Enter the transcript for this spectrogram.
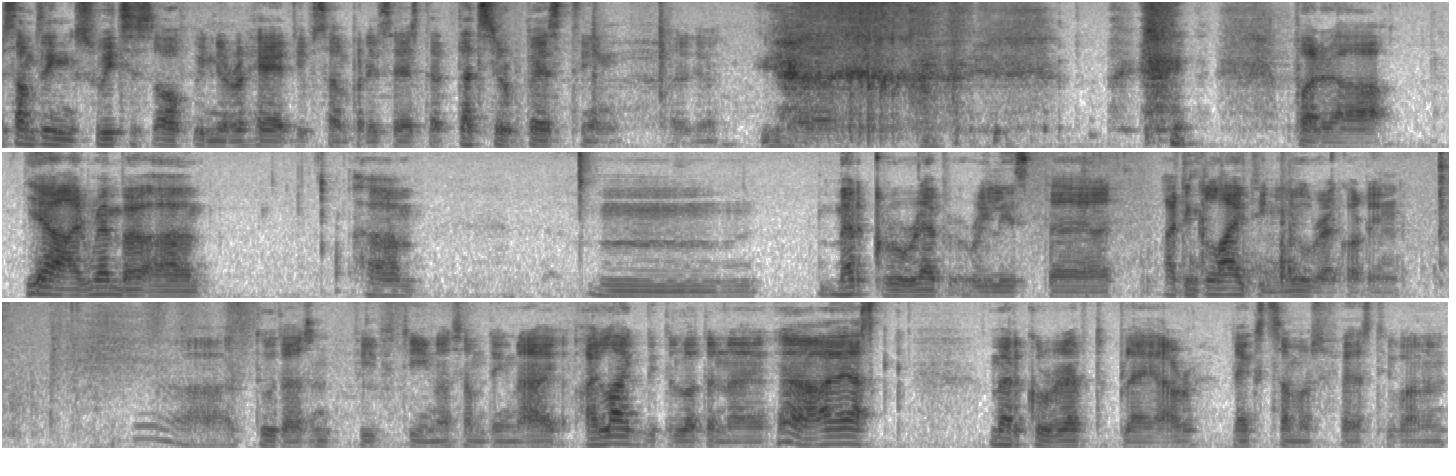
something switches off in your head if somebody says that that's your best thing. Uh, yeah. Yeah. but uh, yeah, I remember um, um, mm, Mercury Rev released, uh, I think, Lighting new record in uh, 2015 or something. I, I liked it a lot, and I yeah I asked Mercury Rev to play our next summer's festival, and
